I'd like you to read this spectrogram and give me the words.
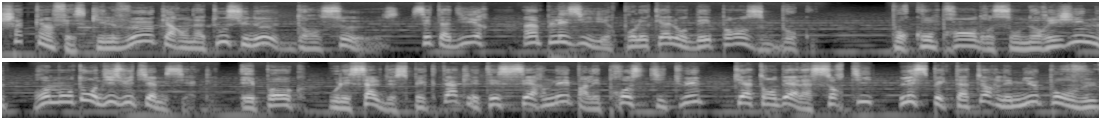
chacun fait ce qu'il veut car on a tous une danseuse, c'est-à-dire un plaisir pour lequel on dépense beaucoup. Pour comprendre son origine, remontons au XVIIIe siècle, époque où les salles de spectacle étaient cernées par les prostituées qui attendaient à la sortie les spectateurs les mieux pourvus.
